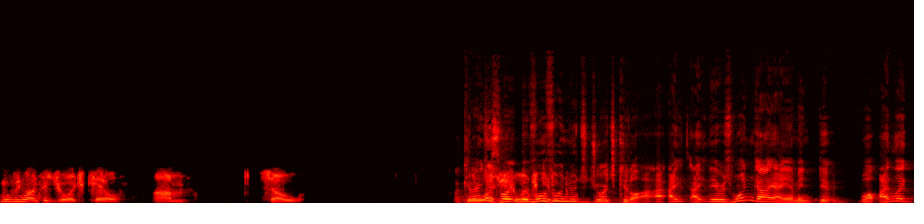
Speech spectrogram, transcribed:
Moving on to George Kittle. Um, so Can I just before we move to George Kittle? I, I, I, there was one guy I am in. Well, I like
